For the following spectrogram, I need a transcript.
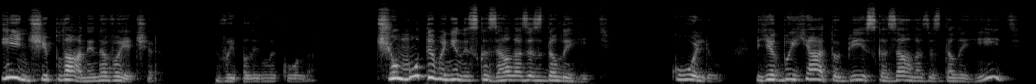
інші плани на вечір, випалив Микола. Чому ти мені не сказала заздалегідь? Колю, якби я тобі сказала заздалегідь,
